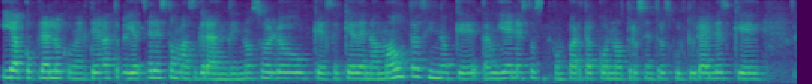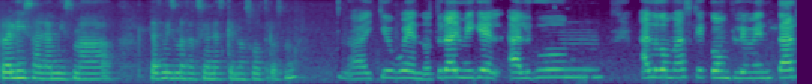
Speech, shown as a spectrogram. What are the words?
y acoplarlo con el teatro y hacer esto más grande, no solo que se quede en Amauta, sino que también esto se comparta con otros centros culturales que realizan la misma, las mismas acciones que nosotros, ¿no? Ay, qué bueno. Turay Miguel, ¿algún algo más que complementar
